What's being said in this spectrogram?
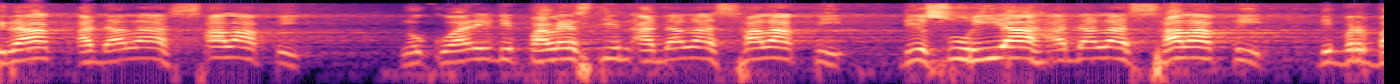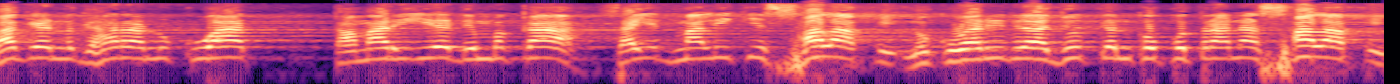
Irak adalah salapi nukuari di Palestina adalah salapi di Suriah adalah salapi di berbagai negara nu kuat kamari ia di Mekah Said Maliki salapi nukuari dilanjutkan ke putrana salapi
